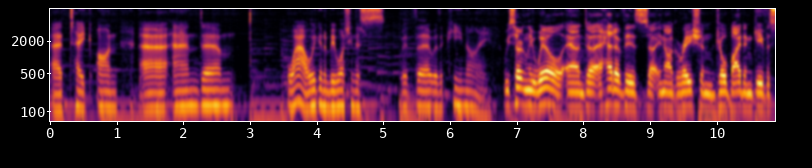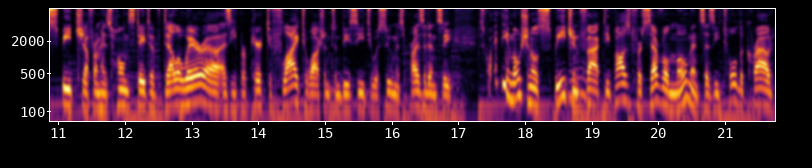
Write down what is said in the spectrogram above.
uh, take on, and um, wow, we're going to be watching this with uh, with a keen eye. We certainly will. And uh, ahead of his uh, inauguration, Joe Biden gave a speech uh, from his home state of Delaware uh, as he prepared to fly to Washington D.C. to assume his presidency. It's quite the emotional speech. In mm. fact, he paused for several moments as he told the crowd,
